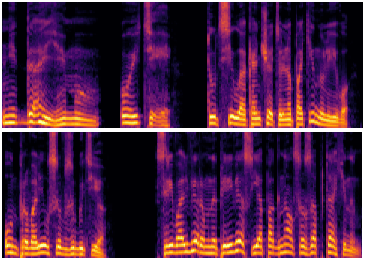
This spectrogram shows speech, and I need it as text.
не дай ему...» «Уйти!» Тут силы окончательно покинули его, он провалился в забытье. С револьвером наперевес я погнался за Птахиным.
